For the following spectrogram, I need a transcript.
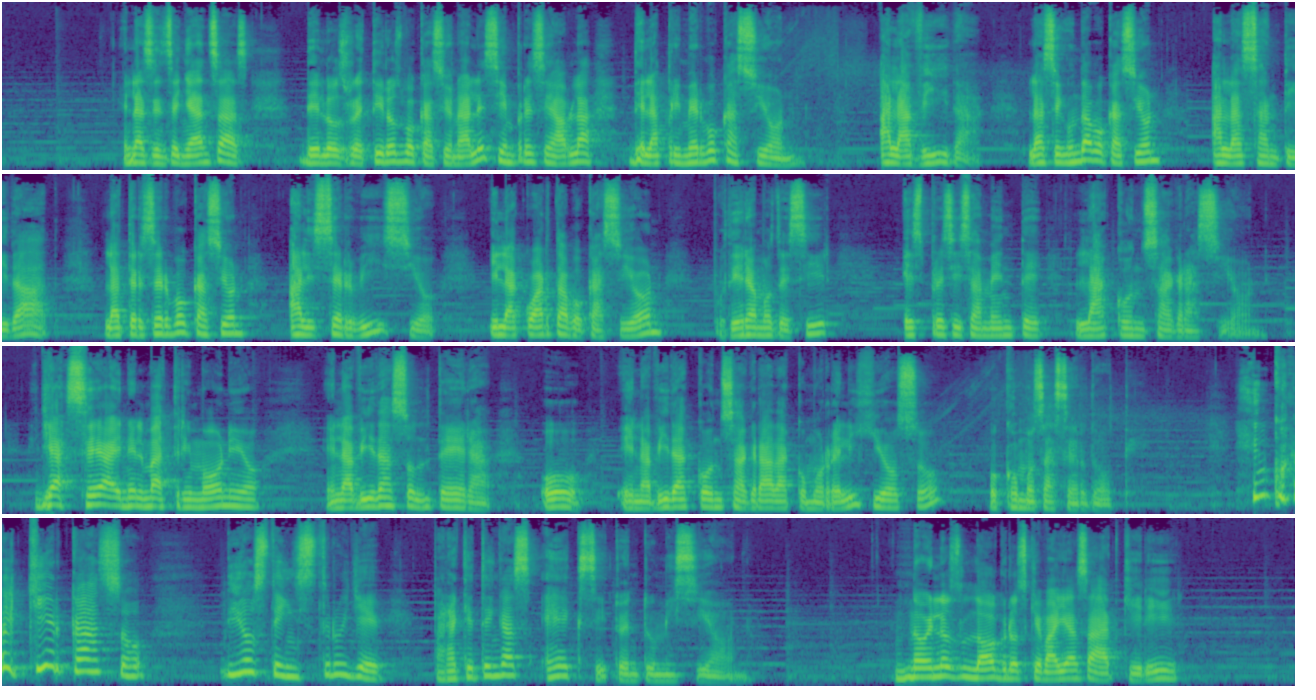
En las enseñanzas de los retiros vocacionales siempre se habla de la primera vocación, a la vida, la segunda vocación, a la santidad, la tercera vocación, al servicio y la cuarta vocación, pudiéramos decir, es precisamente la consagración, ya sea en el matrimonio, en la vida soltera o en la vida consagrada como religioso o como sacerdote. En cualquier caso, Dios te instruye para que tengas éxito en tu misión. No en los logros que vayas a adquirir,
